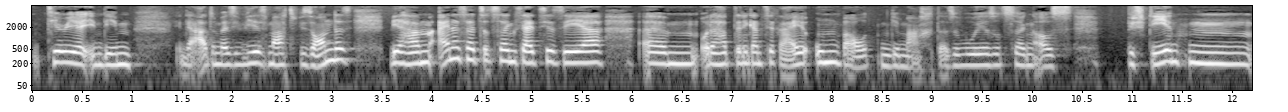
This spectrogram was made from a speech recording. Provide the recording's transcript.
Interior in dem, in der Art und Weise, wie es macht, besonders. Wir haben einerseits sozusagen, seid ihr sehr, ähm, oder habt eine ganze Reihe Umbauten gemacht, also wo ihr sozusagen aus bestehenden,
